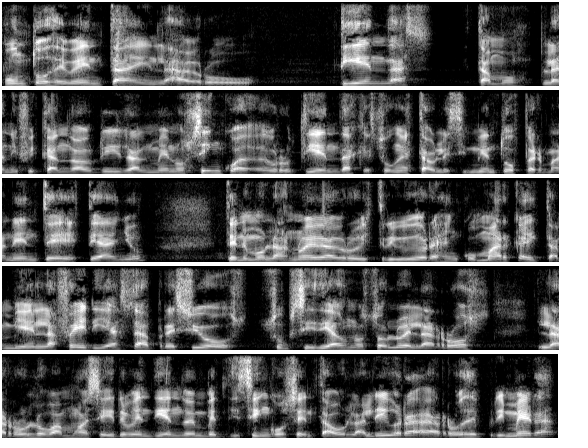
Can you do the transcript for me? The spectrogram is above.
puntos de venta en las agrotiendas. Estamos planificando abrir al menos cinco agrotiendas que son establecimientos permanentes este año. Tenemos las nueve agrodistribuidoras en comarca y también las ferias a precios subsidiados, no solo el arroz, el arroz lo vamos a seguir vendiendo en 25 centavos la libra, arroz de primera.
